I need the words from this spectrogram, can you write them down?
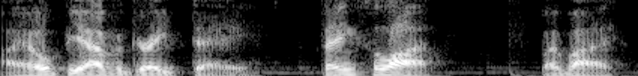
I hope you have a great day. Thanks a lot. Bye bye.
